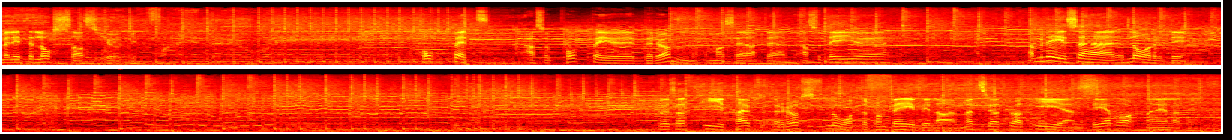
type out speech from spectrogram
med lite låtsastjugg. Poppet, alltså pop är ju beröm om man säger att det är, alltså det är ju, ja men det är ju så här, Lordi. Plus att E-Types röst låter som babylarmet, så jag tror att ENT vaknar hela tiden.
